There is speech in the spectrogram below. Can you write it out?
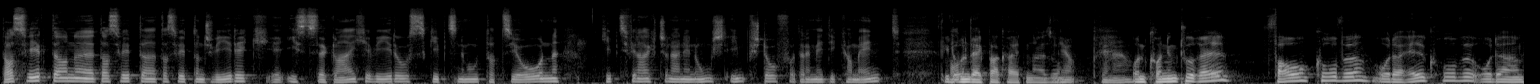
das wird dann, äh, das wird, äh, das wird dann schwierig. Äh, ist es der gleiche Virus? Gibt es eine Mutation? Gibt es vielleicht schon einen Impfstoff oder ein Medikament? Viele Und, Unwägbarkeiten also. Ja, genau. Und konjunkturell V-Kurve oder L-Kurve oder?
